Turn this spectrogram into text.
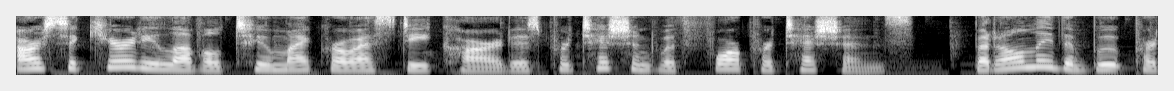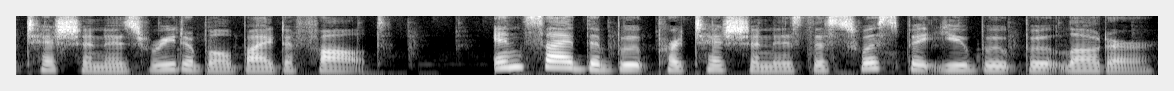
Our security level 2 microSD card is partitioned with 4 partitions, but only the boot partition is readable by default. Inside the boot partition is the Swissbit U-Boot bootloader,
